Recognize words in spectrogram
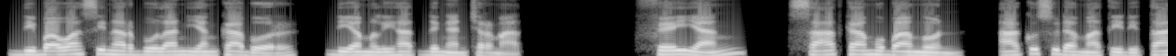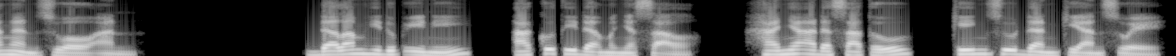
Di bawah sinar bulan yang kabur, dia melihat dengan cermat. Fei Yang, saat kamu bangun, aku sudah mati di tangan An. Dalam hidup ini, aku tidak menyesal. Hanya ada satu, King Su dan Qian Sui.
